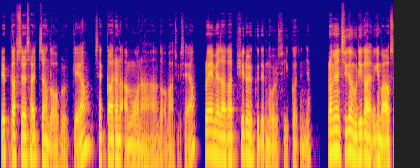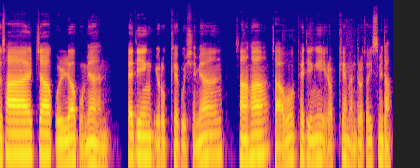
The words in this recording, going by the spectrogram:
필값을 살짝 넣어볼게요. 색깔은 아무거나 넣어봐 주세요. 프레임에다가 필을 그대로 넣을 수 있거든요. 그러면 지금 우리가 여기 마우스 살짝 올려보면 패딩 이렇게 보시면 상하, 좌우 패딩이 이렇게 만들어져 있습니다.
